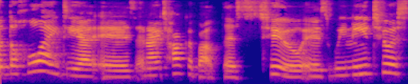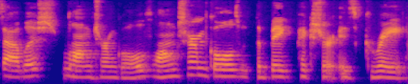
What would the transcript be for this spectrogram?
but the whole idea is, and I talk about this too, is we need to establish long term goals. Long term goals with the big picture is great,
